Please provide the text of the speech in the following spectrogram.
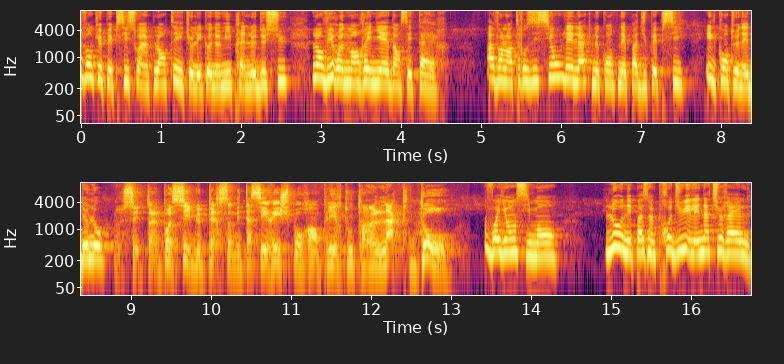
Avant que Pepsi soit implanté et que l'économie prenne le dessus, l'environnement régnait dans ces terres. Avant la transition, les lacs ne contenaient pas du Pepsi, ils contenaient de l'eau. C'est impossible, personne n'est assez riche pour remplir tout un lac d'eau. Voyons, Simon, l'eau n'est pas un produit, elle est naturelle.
